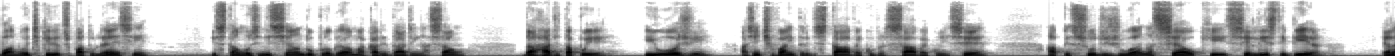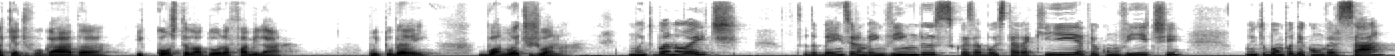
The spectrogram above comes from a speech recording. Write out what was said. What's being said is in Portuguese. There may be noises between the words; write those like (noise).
Boa noite, queridos patulense. Estamos iniciando o programa Caridade em Ação da Rádio Itapuí. E hoje a gente vai entrevistar, vai conversar, vai conhecer a pessoa de Joana Selke Celiste Bier. Ela que é advogada e consteladora familiar. Muito bem. Boa noite, Joana. Muito boa noite. Tudo bem? Sejam bem-vindos. Coisa boa estar aqui, a teu convite. Muito bom poder conversar.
